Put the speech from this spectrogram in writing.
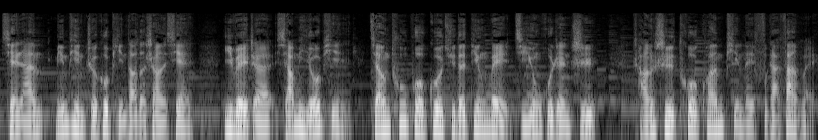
显然，名品折扣频道的上线意味着小米有品将突破过去的定位及用户认知，尝试拓宽品类覆盖范围。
